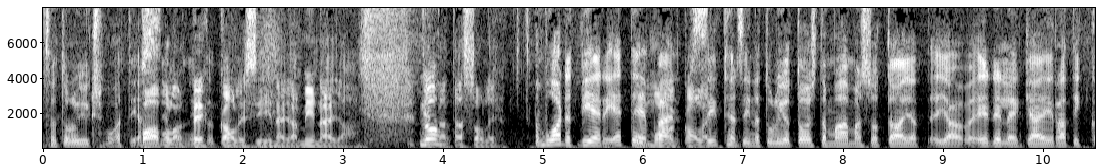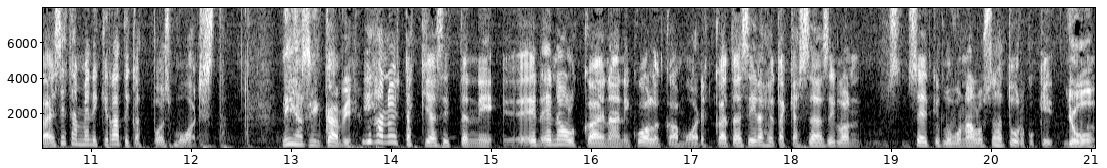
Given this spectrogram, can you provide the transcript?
Se on tullut yksivuotias. Paavolan silloin, Pekka tota, oli siinä ja minä ja No. ketä tässä oli. Vuodet vieri eteenpäin. Sitten siinä tuli jo toista maailmansotaa ja, ja edelleenkään ei ratikkaa. Ja sitten menikin ratikat pois muodista. Niinhän siinä kävi. Ihan yhtäkkiä sitten niin en, en ollutkaan enää niin kuin ollenkaan muodikkaita. Ja siinä hötäkässähän silloin 70-luvun alussahan Turkukin Juu,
